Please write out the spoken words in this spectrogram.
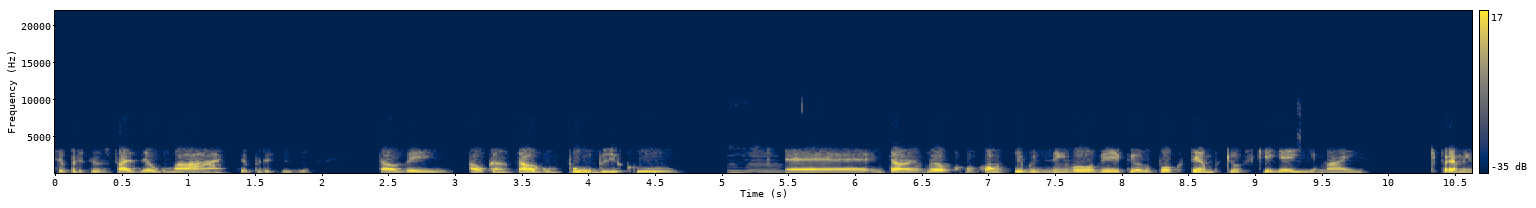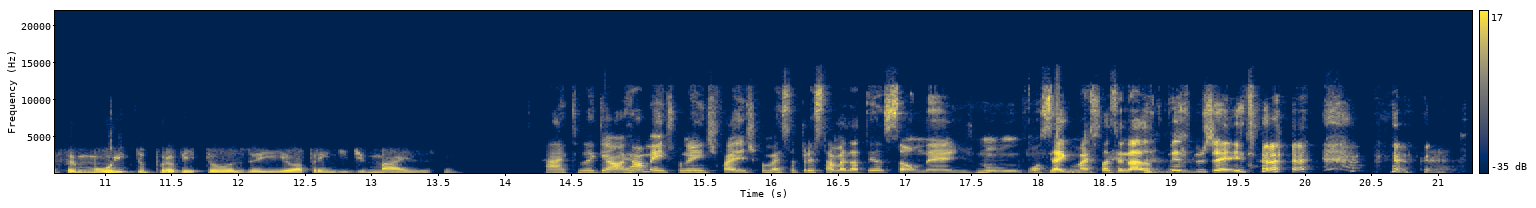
se eu preciso fazer alguma arte, se eu preciso talvez alcançar algum público, Uhum. é, então eu co- consigo desenvolver pelo pouco tempo que eu fiquei aí, mas que para mim foi muito proveitoso e eu aprendi demais assim. Ah, que legal. Realmente, quando a gente faz, a gente começa a prestar mais atenção, né? A gente não consegue Sim. mais fazer nada do mesmo jeito.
